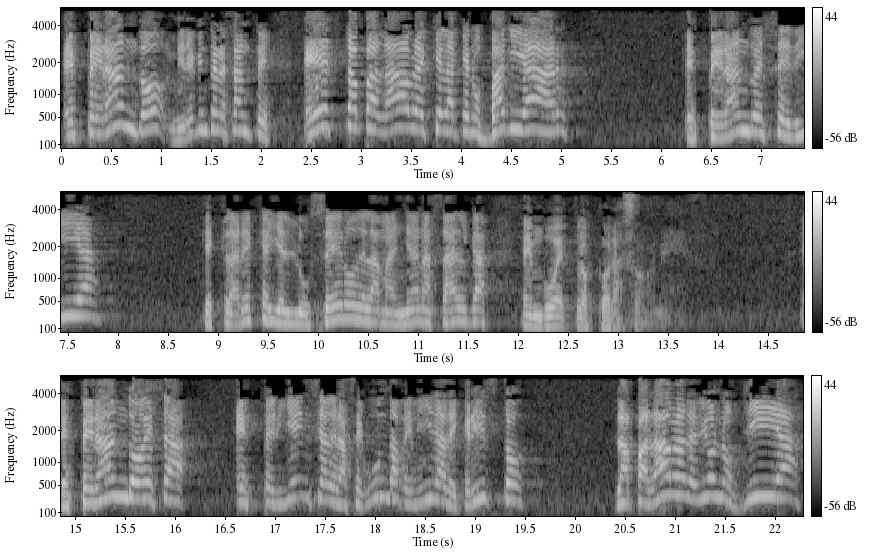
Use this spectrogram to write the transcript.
esperando, mire qué interesante, esta palabra es que la que nos va a guiar, esperando ese día que esclarezca y el lucero de la mañana salga en vuestros corazones. Esperando esa experiencia de la segunda venida de Cristo, la palabra de Dios nos guía,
